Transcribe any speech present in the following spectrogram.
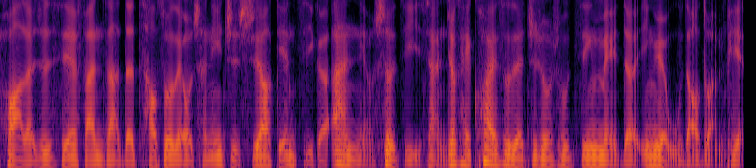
化了这些繁杂的操作流程，你只需要点几个按钮，设计一下，你就可以快速的制作出精美的音乐舞蹈短片。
